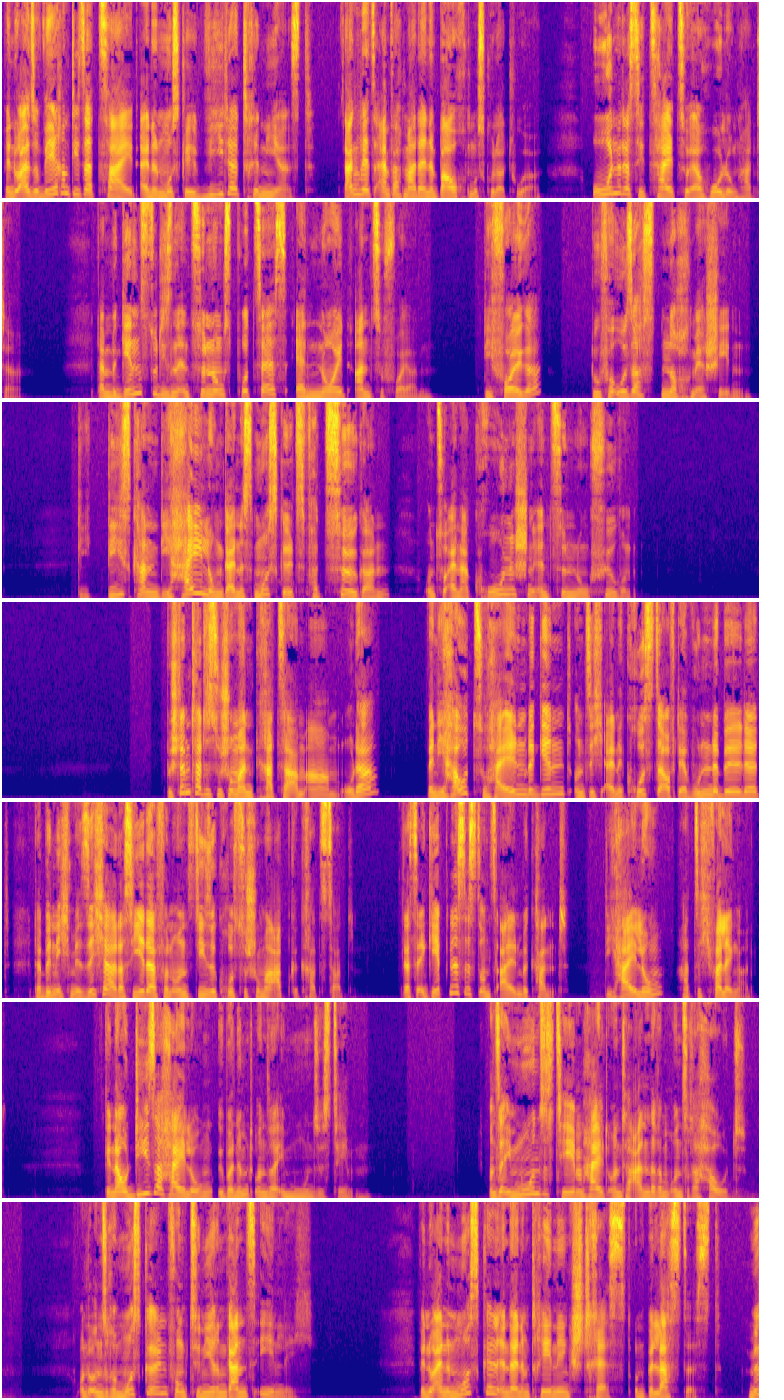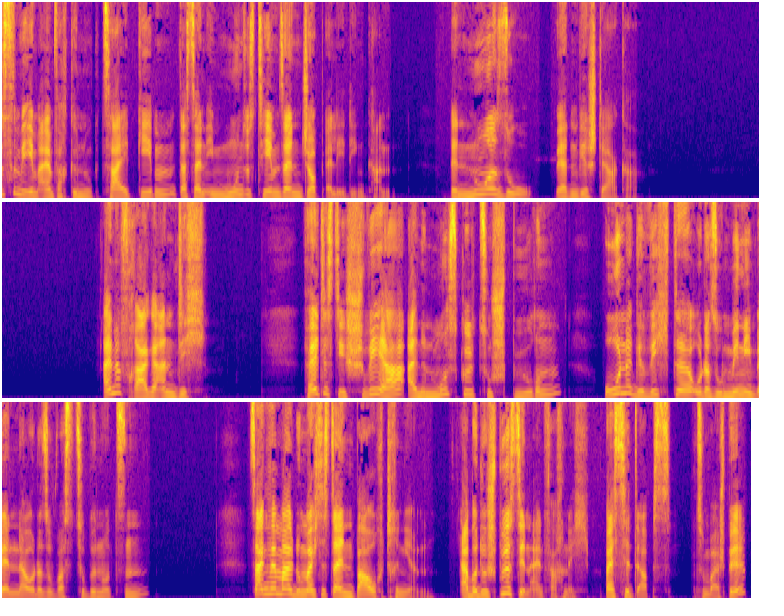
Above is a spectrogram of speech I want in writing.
Wenn du also während dieser Zeit einen Muskel wieder trainierst, sagen wir jetzt einfach mal deine Bauchmuskulatur, ohne dass sie Zeit zur Erholung hatte, dann beginnst du diesen Entzündungsprozess erneut anzufeuern. Die Folge? Du verursachst noch mehr Schäden. dies kann die Heilung deines Muskels verzögern und zu einer chronischen Entzündung führen. Bestimmt hattest du schon mal einen Kratzer am Arm, oder? Wenn die Haut zu heilen beginnt und sich eine Kruste auf der Wunde bildet, da bin ich mir sicher, dass jeder von uns diese Kruste schon mal abgekratzt hat. Das Ergebnis ist uns allen bekannt. Die Heilung hat sich verlängert. Genau diese Heilung übernimmt unser Immunsystem. Unser Immunsystem heilt unter anderem unsere Haut. Und unsere Muskeln funktionieren ganz ähnlich. Wenn du einen Muskel in deinem Training stresst und belastest, müssen wir ihm einfach genug Zeit geben, dass sein Immunsystem seinen Job erledigen kann. Denn nur so werden wir stärker. Eine Frage an dich. Fällt es dir schwer, einen Muskel zu spüren, ohne Gewichte oder so Minibänder oder sowas zu benutzen? Sagen wir mal, du möchtest deinen Bauch trainieren, aber du spürst ihn einfach nicht. Bei Sit-Ups zum Beispiel.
